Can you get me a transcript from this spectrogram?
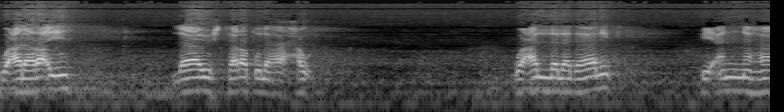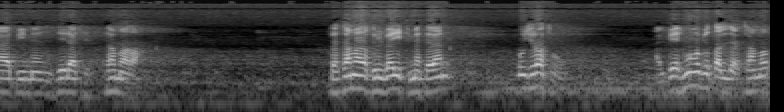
وعلى رأيه لا يشترط لها حول. وعلل ذلك بأنها بمنزلة الثمرة. فثمرة البيت مثلا أجرته. البيت مو بيطلع تمر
